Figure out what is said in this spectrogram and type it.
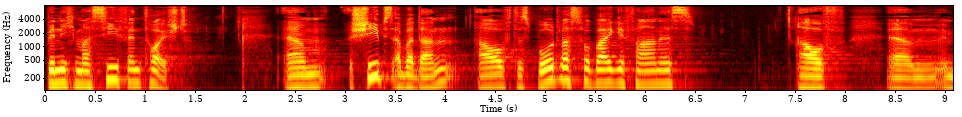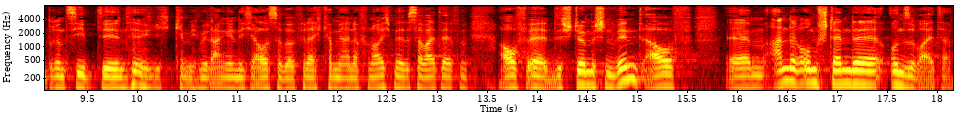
bin ich massiv enttäuscht. Ähm, schieb's aber dann auf das Boot, was vorbeigefahren ist, auf ähm, im Prinzip den, ich kenne mich mit Angeln nicht aus, aber vielleicht kann mir einer von euch mir besser weiterhelfen, auf äh, den stürmischen Wind, auf ähm, andere Umstände und so weiter.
